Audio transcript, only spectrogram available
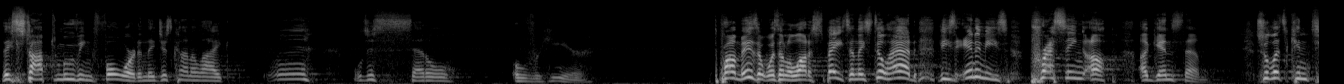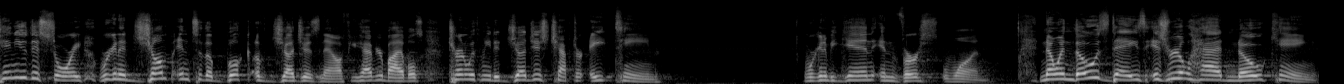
they stopped moving forward, and they just kind of like, eh, we'll just settle over here. Problem is, it wasn't a lot of space, and they still had these enemies pressing up against them. So let's continue this story. We're going to jump into the book of Judges now. If you have your Bibles, turn with me to Judges chapter 18. We're going to begin in verse 1. Now, in those days, Israel had no king.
